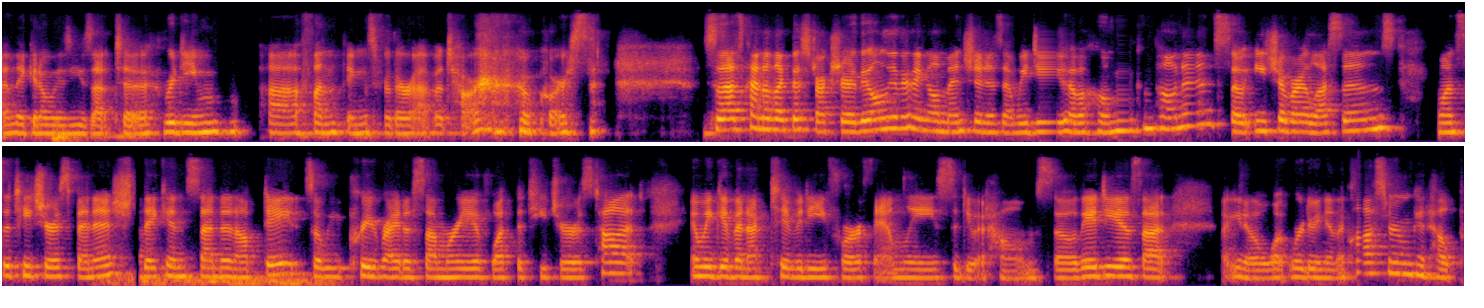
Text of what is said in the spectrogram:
and they can always use that to redeem uh, fun things for their avatar, of course. So that's kind of like the structure. The only other thing I'll mention is that we do have a home component. So each of our lessons, once the teacher is finished, they can send an update. So we pre write a summary of what the teacher has taught and we give an activity for families to do at home. So the idea is that, you know, what we're doing in the classroom can help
